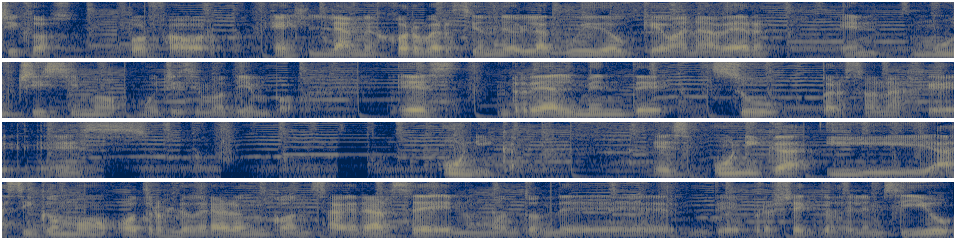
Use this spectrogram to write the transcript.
chicos, por favor, es la mejor versión de Black Widow que van a ver en muchísimo, muchísimo tiempo. Es realmente su personaje, es única. Es única y así como otros lograron consagrarse en un montón de, de proyectos del MCU,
